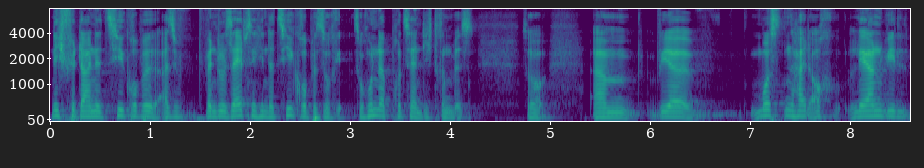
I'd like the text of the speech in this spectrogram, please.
nicht für deine Zielgruppe, also wenn du selbst nicht in der Zielgruppe so, so hundertprozentig drin bist. So, ähm, wir mussten halt auch lernen, wie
